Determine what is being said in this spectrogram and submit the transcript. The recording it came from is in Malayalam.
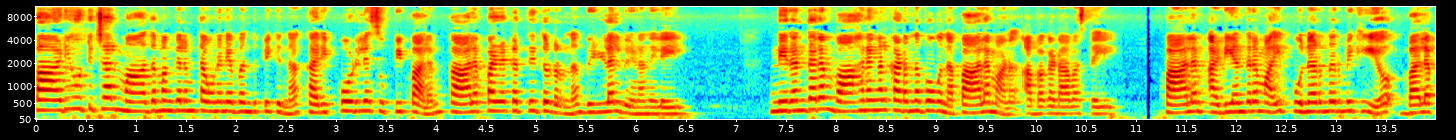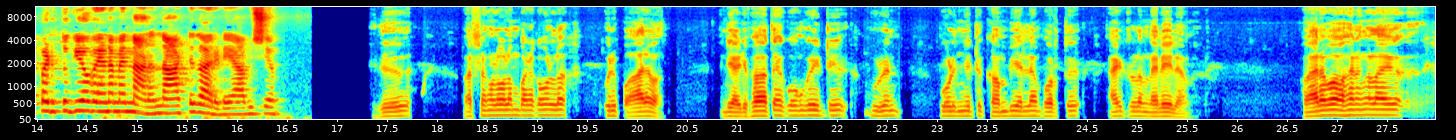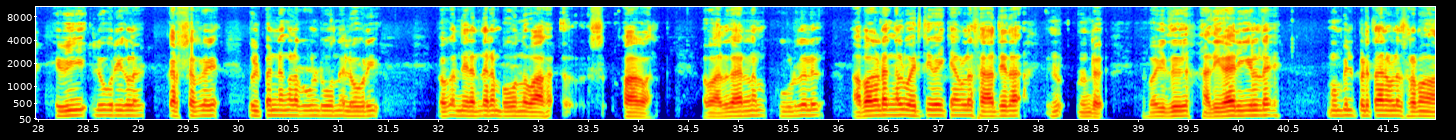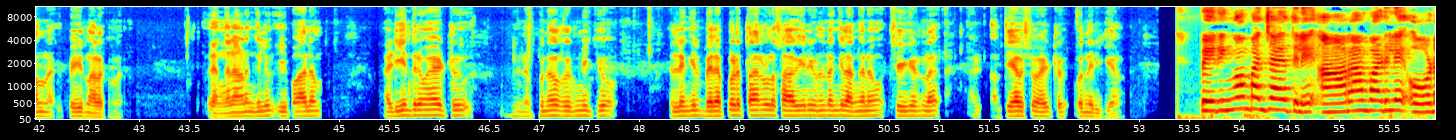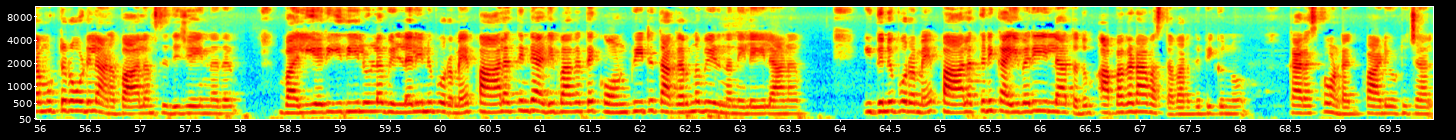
പാടിയൊട്ടിച്ചാൽ മാതമംഗലം ടൗണിനെ ബന്ധിപ്പിക്കുന്ന കരിപ്പോടിലെ സുപ്പിപ്പാലം കാലപ്പഴക്കത്തെ തുടർന്ന് വിള്ളൽ വീണ നിലയിൽ. നിരന്തരം വാഹനങ്ങൾ കടന്നുപോകുന്ന പാലമാണ് അപകടാവസ്ഥയിൽ. പാലം അടിയന്തരമായി പുനർനിർമ്മിക്കുകയോ ബലപ്പെടുത്തുകയോ വേണമെന്നാണ് നാട്ടുകാരുടെ ആവശ്യം. ഇത് വർഷങ്ങളോളം പഴക്കമുള്ള ഒരു പാലമാണ്. ഇതിന്റെ അടിഭാഗത്തെ കോൺക്രീറ്റ് മുഴുവൻ പൊളിഞ്ഞിട്ട് കമ്പിയെല്ലാം പുറത്ത് ആയിട്ടുള്ള നിലയിലാണ്. ഭാരവാഹനങ്ങളായ ഹെവി ലോറികൾ കർഷകർ ഉൽപ്പന്നങ്ങളൊക്കെ കൊണ്ടുപോകുന്ന ലോറി ഒക്കെ നിരന്തരം പോകുന്ന വാഹ ഭാഗമാണ്. അപ്പോൾ അത് കാരണം കൂടുതൽ അപകടങ്ങൾ വരുത്തി വയ്ക്കാനുള്ള സാധ്യത ഉണ്ട്. അപ്പോൾ ഇത് അധികാരികളുടെ മുമ്പിൽപ്പെടുത്താനുള്ള ശ്രമമാണ് ഇപ്പോൾ ഈ നടക്കുന്നത്. എങ്ങനെയാണെങ്കിലും ഈ പാലം അടിയന്തരമായിട്ട് പിന്നെ പുനർനിർമ്മിക്കുകയോ അല്ലെങ്കിൽ ബലപ്പെടുത്താനുള്ള സാഹചര്യം ഉണ്ടെങ്കിൽ അങ്ങനെ ചെയ്യേണ്ട അത്യാവശ്യമായിട്ട് വന്നിരിക്കുകയാണ്. പെരിങ്ങോം പഞ്ചായത്തിലെ ആറാം വാർഡിലെ ഓടമുട്ട് റോഡിലാണ് പാലം സ്ഥിതി ചെയ്യുന്നത്. വലിയ രീതിയിലുള്ള വിള്ളലിനു പുറമെ പാലത്തിന്റെ അടിഭാഗത്തെ കോൺക്രീറ്റ് തകർന്നു വീഴുന്ന നിലയിലാണ്. ഇതിനു പുറമെ പാലത്തിന് കൈവരിയില്ലാത്തതും അപകടാവസ്ഥ വർദ്ധിപ്പിക്കുന്നു. കറസ്പോണ്ടന്റ് പാടിയൊട്ടിച്ചാൽ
